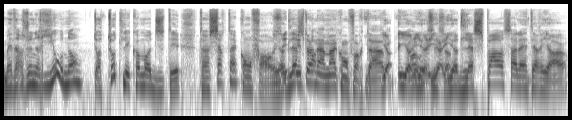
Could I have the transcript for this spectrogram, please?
Mais dans une Rio, non. Tu as toutes les commodités. Tu as un certain confort. C'est étonnamment confortable. il y a- Ouais, il y a- ouais, il y a- c'est ça. il y a de l'espace à l'intérieur.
